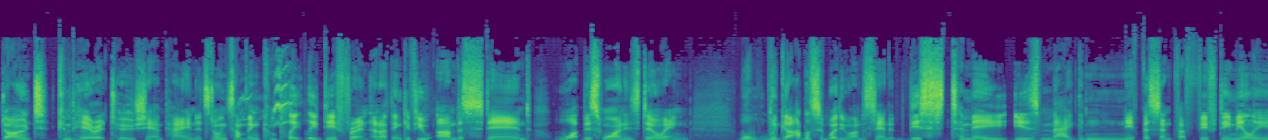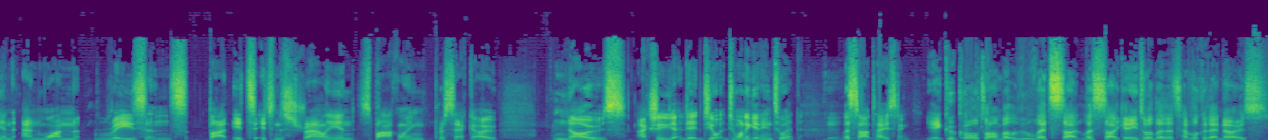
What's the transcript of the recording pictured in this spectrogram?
don't compare it to champagne. It's doing something completely different. And I think if you understand what this wine is doing, well, regardless of whether you understand it, this to me is magnificent for 50 million and one reasons. But it's it's an Australian sparkling prosecco. Nose. Actually, do you, do you want to get into it? Let's start tasting. Yeah, good call, Tom. But let's start. Let's start getting into it. Let's have a look at that nose.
